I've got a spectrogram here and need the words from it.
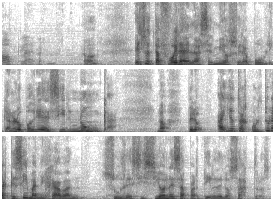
Oh, claro. ¿no? Eso está fuera de la semiósfera pública, no lo podría decir nunca. ¿no? Pero hay otras culturas que sí manejaban sus decisiones a partir de los astros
